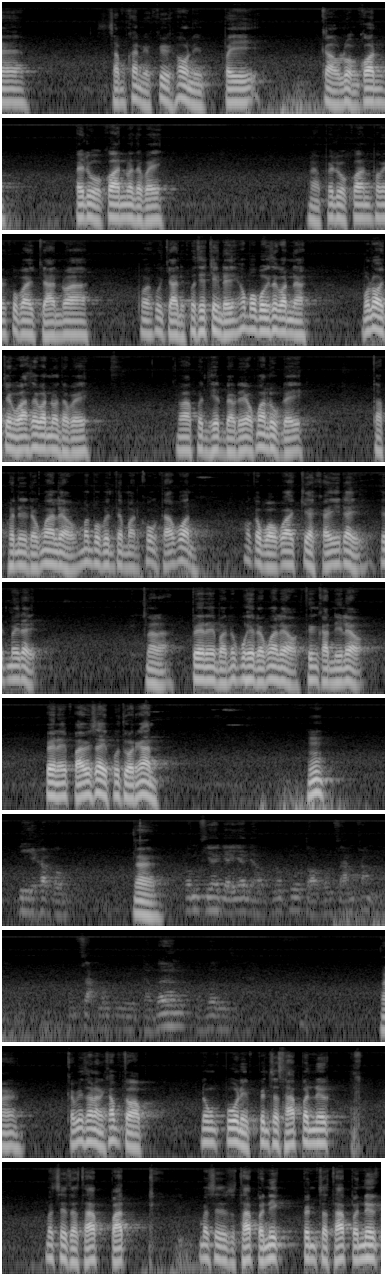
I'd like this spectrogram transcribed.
สำคัญก็คือเฮานี่ไปก้าวล่วงก่อน ไปดูก่อนว่าจะไป อ่าไปดูก่อนพ่อแม่ครูบาอาจารย์ว่าพ่อแม่ครูอาจารย์นี่ประเทศจังไดเฮาบ่เบิ่งซะก่อนนะบ่รอจังหวะซะก่อนว่าจะไป ว่าเพิ่นเฮ็ดแบบใดออกมารูปใดถ้าเพิ่นเฮ็ดออกมาแล้ว มันบ่เป็นแต่มันคงถาวรเฮาก็บอกว่าแก้ไขได้เฮ็ดไม่ได้นั่นล่ะแปลในบัดนกผู้เฮ็ดออกมาแล้ว ถึงขั้นนี้แล้วแปลในปลายไว้ใส่ผู้ตรวจงานหึดีครับผมอ่าผมเสียใจเดียวหลวงปู่ตอบผมสามคำผม สักหลวงปู่ตะเบิงตะเบิงอ่าก็เป็นเท่านั้นคำตอบหลวงปู่นี่เป็นสถาปนิกไม่ใช่สถาปัตย์ไม่ใช่สถาปนิก เป็นสถาปนิก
